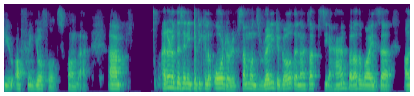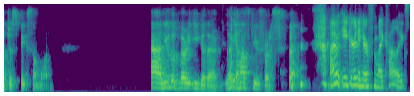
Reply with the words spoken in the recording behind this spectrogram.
you offering your thoughts on that. Um, I don't know if there's any particular order. If someone's ready to go, then I'd love to see a hand, but otherwise uh, I'll just pick someone. Anne, you look very eager there. Let me ask you first. I'm eager to hear from my colleagues.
